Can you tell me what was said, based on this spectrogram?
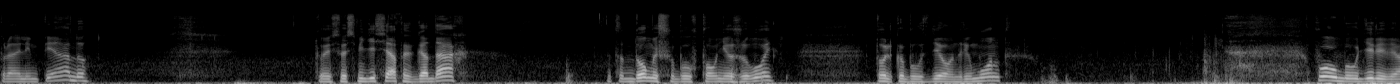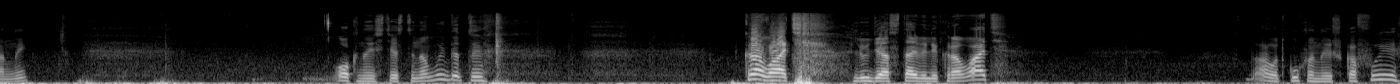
про Олимпиаду. То есть в 80-х годах этот дом еще был вполне жилой. Только был сделан ремонт. Пол был деревянный. Окна, естественно, выбиты. Кровать. Люди оставили кровать да, вот кухонные шкафы,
